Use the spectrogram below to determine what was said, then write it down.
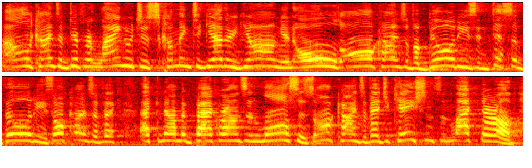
all kinds of different languages coming together, young and old, all kinds of abilities and disabilities, all kinds of economic backgrounds and losses all kinds of educations and lack thereof,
